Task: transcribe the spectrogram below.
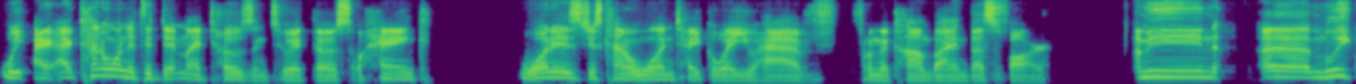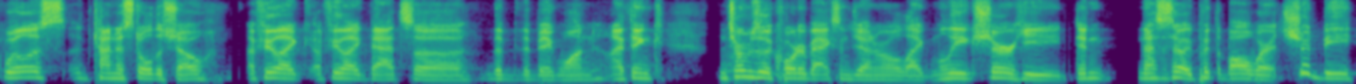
We I, I kind of wanted to dip my toes into it though. So Hank, what is just kind of one takeaway you have from the combine thus far? I mean, uh, Malik Willis kind of stole the show. I feel like I feel like that's uh the the big one. I think in terms of the quarterbacks in general, like Malik, sure he didn't necessarily put the ball where it should be,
